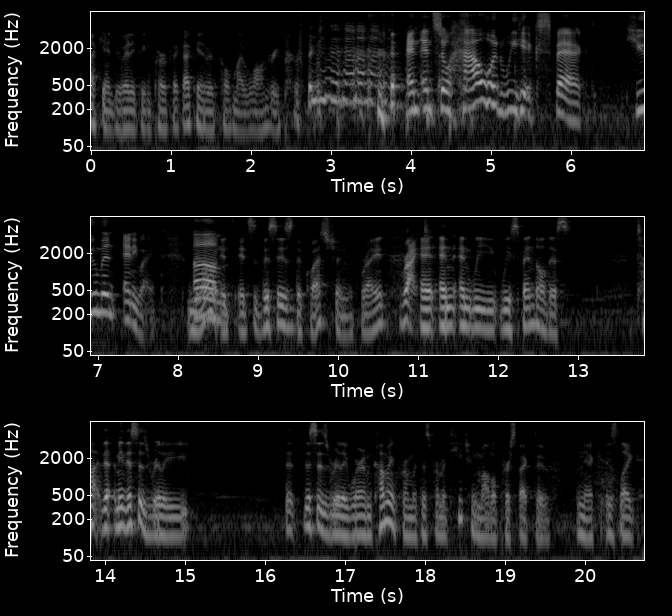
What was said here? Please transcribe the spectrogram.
I can't do anything perfect. I can't even fold my laundry perfect. And and so how would we expect human anyway? no, um, it's it's this is the question, right? Right. And and and we we spend all this time. I mean, this is really. This is really where I'm coming from with this from a teaching model perspective, Nick, is like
